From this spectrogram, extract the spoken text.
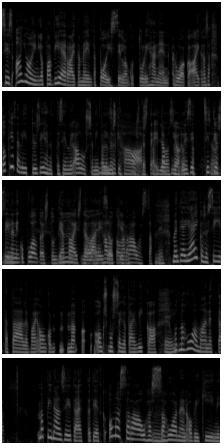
siis ajoin jopa vieraita meiltä pois silloin, kun tuli hänen ruoka-aikansa. Toki se liittyy siihen, että siinä oli alussa niin paljon Niin, myöskin haastetta. haasteita. Joo, on niin totta. sit, sit jos siinä niin. niinku puolitoista tuntia Mm, taistellaan, joo, niin haluat olla kiva. rauhassa. Niin. Mä en tiedä, jäikö se siitä päälle vai onko, mä, onko mussa jotain vikaa. Mutta mä huomaan, että mä pidän siitä, että tiedätkö, omassa rauhassa, mm. huoneen ovi kiinni,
